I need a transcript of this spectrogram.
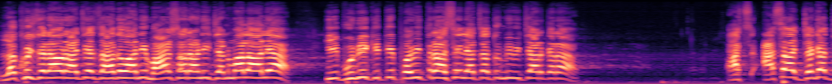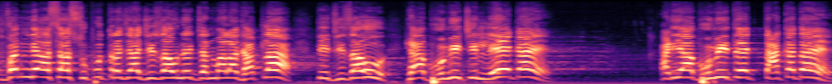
लखुजराव राजे जाधव आणि महासाराणी जन्माला आल्या ही भूमी किती पवित्र असेल याचा तुम्ही विचार करा. अस- असा जगतवंद्य असा सुपुत्र ज्या जिजाऊने जन्माला घातला ती जिजाऊ ह्या भूमीची लेख आहे. आणि या भूमीत एक ताकद आहे.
